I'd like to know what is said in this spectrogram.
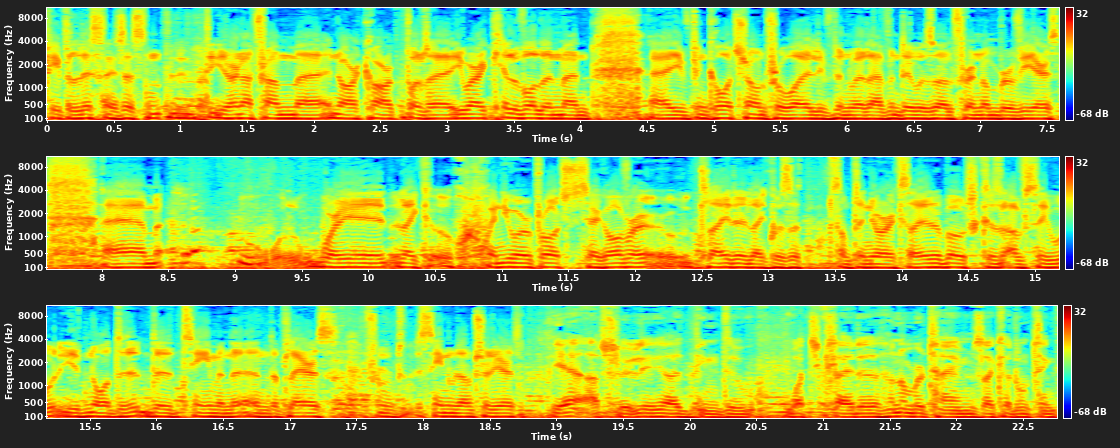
people listening to this, you're not from uh, North Cork, but uh, you are a Kilvollen man. Uh, you've been coaching around for a while, you've been with Avondhu as well for a number of years. Um, were you like when you were approached to take over Clyda? Like, was it something you were excited about? Because obviously you'd know the, the team and the, and the, players from seeing them down through the years. Yeah, absolutely. I'd been to watch Clyda a number of times. Like, I don't think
